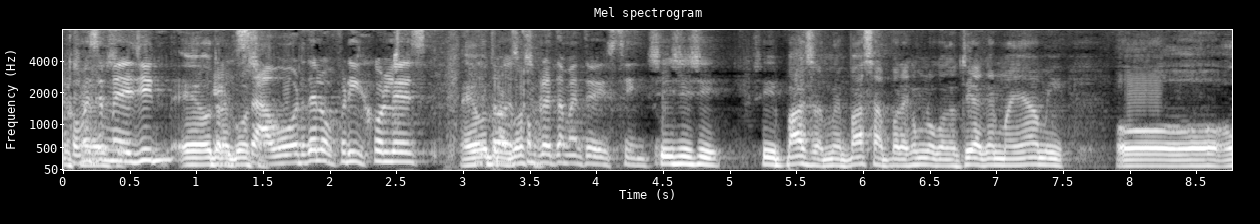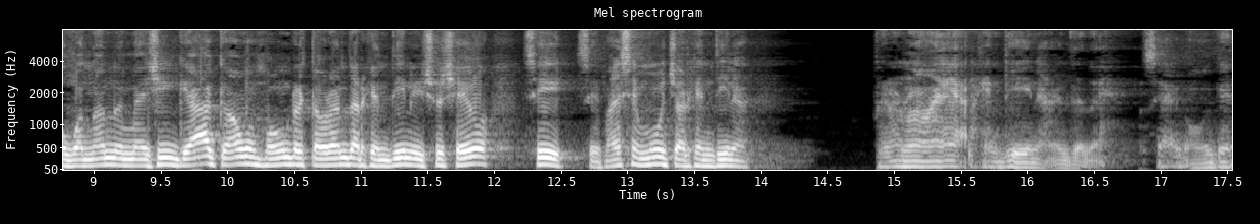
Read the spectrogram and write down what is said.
la comes en. Medellín, Es otra el cosa. sabor de los frijoles Es otra todo es cosa. completamente distinto. Sí, sí, sí. Sí, pasa. Me pasa, por ejemplo, cuando estoy acá en Miami o, o cuando ando en Medellín, que, ah, que vamos para un restaurante argentino y yo llego. Sí, se parece mucho a Argentina. Pero no es Argentina, ¿me entendés? O sea, como que...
